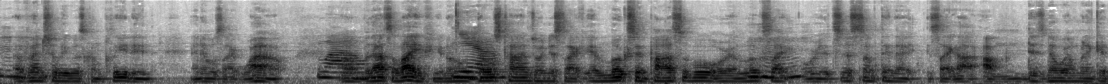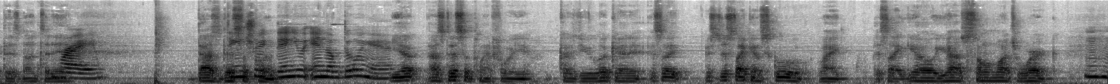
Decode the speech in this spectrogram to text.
Mm-hmm. eventually was completed, and it was like, wow. Wow. Um, but that's life, you know. Yeah. Those times when it's like it looks impossible, or it looks like, Mhm. or it's just something that it's like, I, I'm there's no way I'm gonna get this done today. right. That's Then, discipline. you- then you end up doing it. Yep, that's discipline for you because you look at it. It's like it's just like in school. Like it's like yo, you have so much work, Mm-hmm.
